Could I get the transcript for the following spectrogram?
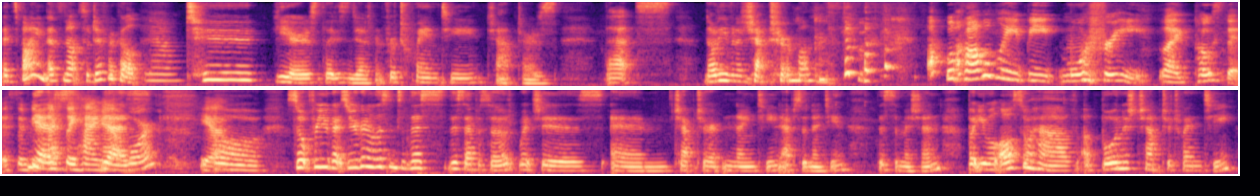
it's fine, that's not so difficult. No. Two years, ladies and gentlemen, for 20 chapters. That's not even a chapter a month. We'll probably be more free, like post this and be Yes, actually hang yes. out more. Yeah. Oh, so for you guys, so you're going to listen to this this episode, which is um, chapter nineteen, episode nineteen, the submission. But you will also have a bonus chapter twenty,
